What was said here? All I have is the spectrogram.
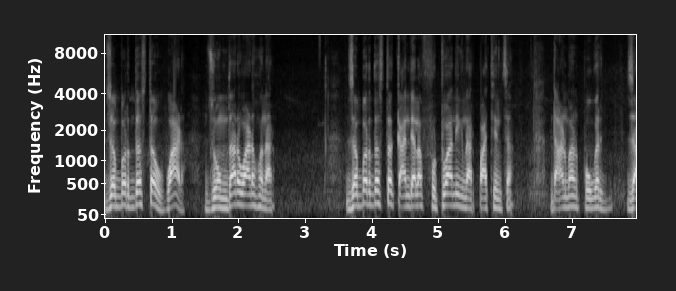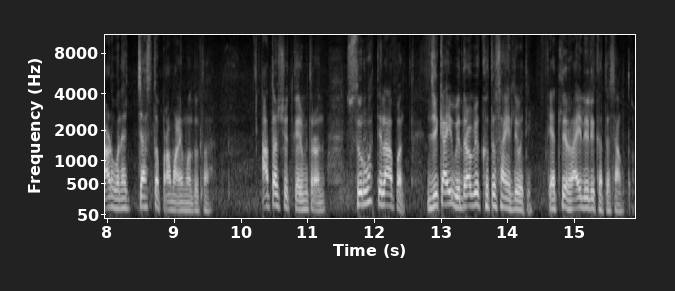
जबरदस्त वाढ जोमदार वाढ होणार. जबरदस्त कांद्याला फुटवा निघणार पाथींचा दाणबाण पोगर जाड होण्यास जास्त प्रमाणे मदत होणार. आता शेतकरी मित्रांनो सुरुवातीला आपण जी काही विद्राव्य खतं सांगितली होती त्यातली राहिलेली खतं सांगतो.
